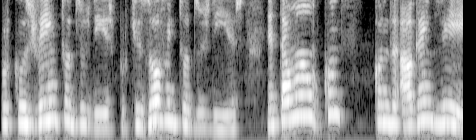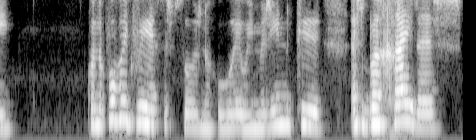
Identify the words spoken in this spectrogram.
porque os veem todos os dias, porque os ouvem todos os dias. Então, quando, quando alguém vê, quando o público vê essas pessoas na rua, eu imagino que as barreiras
